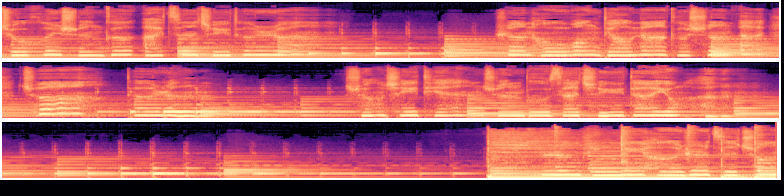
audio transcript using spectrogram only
就会选个爱自己的人，然后忘掉那个深爱着的人，收起天真，不再期待永恒，任凭你和日子争。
